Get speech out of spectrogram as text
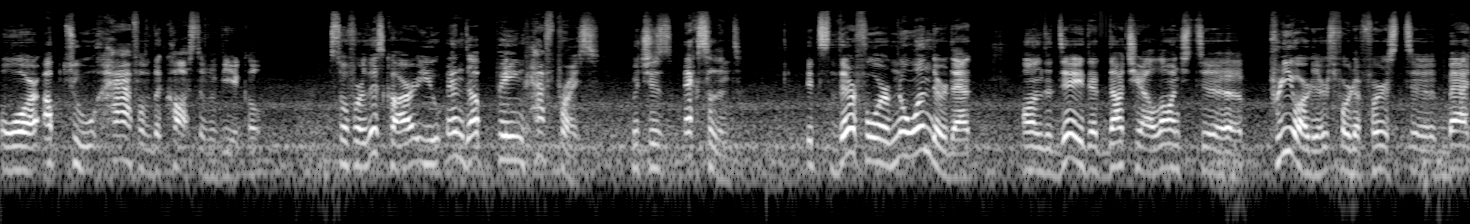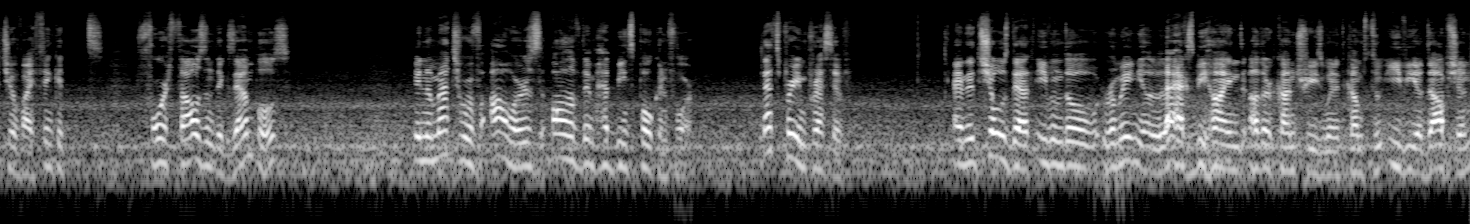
or up to half of the cost of a vehicle. So for this car, you end up paying half price, which is excellent. It's therefore no wonder that on the day that Dacia launched uh, pre orders for the first uh, batch of, I think it's 4,000 examples, in a matter of hours, all of them had been spoken for. That's pretty impressive. And it shows that even though Romania lags behind other countries when it comes to EV adoption,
